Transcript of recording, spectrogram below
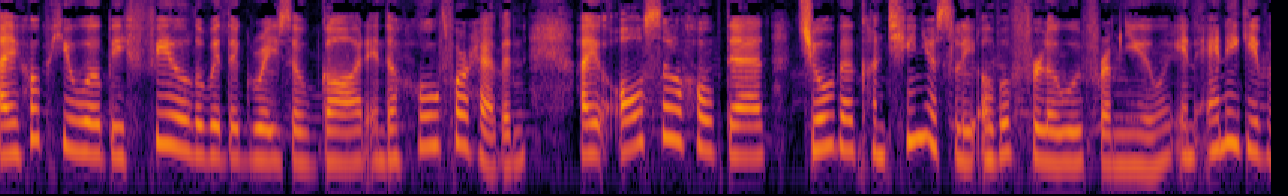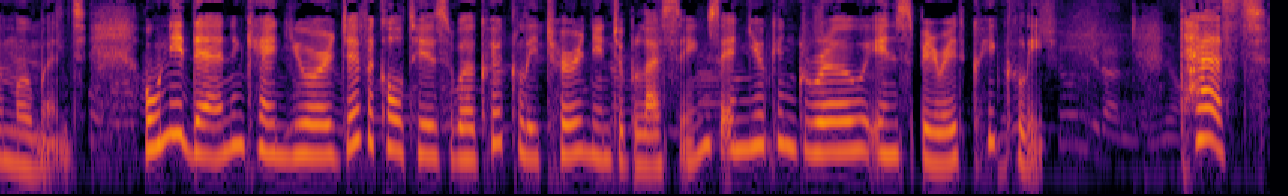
I hope you will be filled with the grace of God and the hope for heaven. I also hope that joy will continuously overflow from you in any given moment. Only then can your difficulties will quickly turn into blessings and you can grow in spirit quickly. Tests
